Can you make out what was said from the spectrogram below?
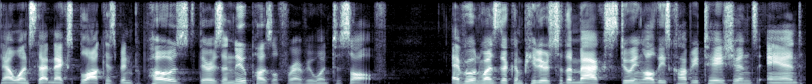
Now, once that next block has been proposed, there is a new puzzle for everyone to solve. Everyone runs their computers to the max, doing all these computations, and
